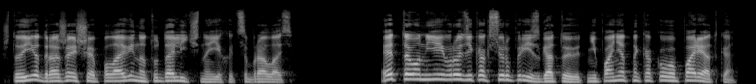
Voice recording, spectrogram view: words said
что ее дрожайшая половина туда лично ехать собралась. Это он ей вроде как сюрприз готовит, непонятно какого порядка.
